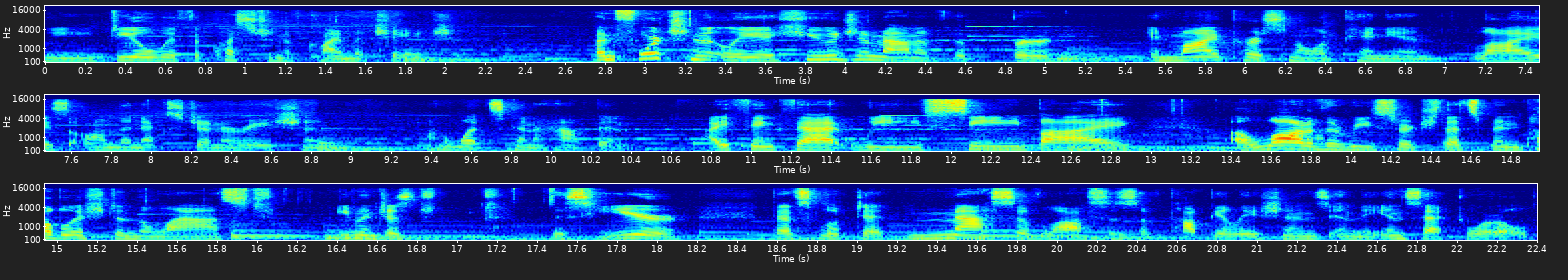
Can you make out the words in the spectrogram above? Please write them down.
we deal with the question of climate change. Unfortunately, a huge amount of the burden, in my personal opinion, lies on the next generation on what's going to happen. I think that we see by a lot of the research that's been published in the last, even just this year, that's looked at massive losses of populations in the insect world.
